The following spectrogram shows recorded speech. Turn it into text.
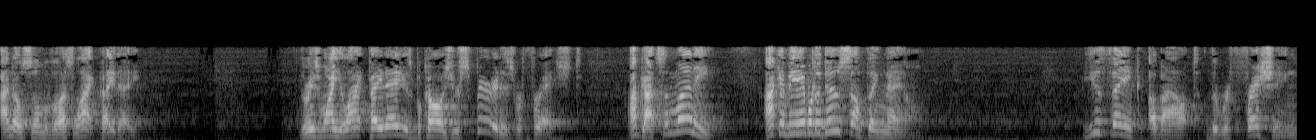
I know some of us like payday. The reason why you like payday is because your spirit is refreshed. I've got some money. I can be able to do something now. You think about the refreshing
